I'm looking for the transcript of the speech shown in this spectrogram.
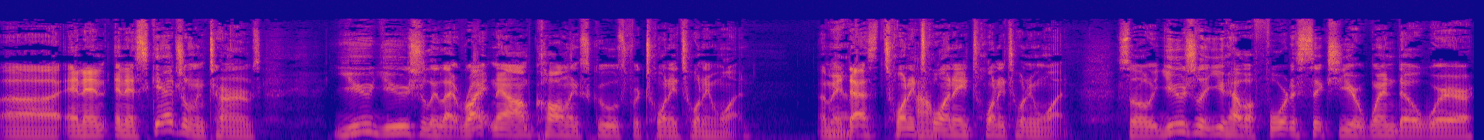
uh, and in, and in scheduling terms, you usually like right now I'm calling schools for 2021. I mean, that's 2020, 2021. So usually you have a four to six year window where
